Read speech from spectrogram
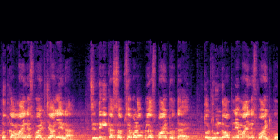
खुद का माइनस पॉइंट जान लेना ज़िंदगी का सबसे बड़ा प्लस पॉइंट होता है तो ढूंढो अपने माइनस पॉइंट को।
